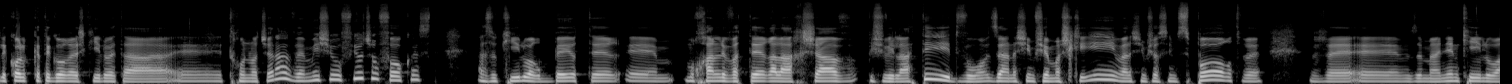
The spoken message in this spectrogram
לכל קטגוריה יש כאילו את התכונות שלה ומישהו פיוטר פוקוסט אז הוא כאילו הרבה יותר אמ, מוכן לוותר על העכשיו בשביל העתיד וזה אנשים שמשקיעים ואנשים שעושים ספורט וזה אמ, מעניין כאילו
